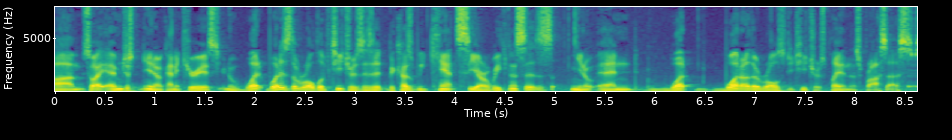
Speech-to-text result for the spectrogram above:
Um, so I, am just, you know, kind of curious. You know, what what is the role of teachers? Is it because we can't see our weaknesses? You know, and what what other roles do teachers play in this process?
